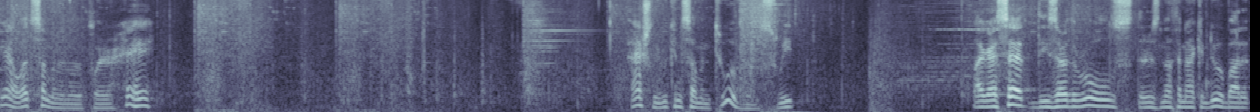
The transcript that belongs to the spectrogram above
Yeah, let's summon another player. Hey, hey. Actually, we can summon two of them. Sweet. Like I said, these are the rules. There's nothing I can do about it.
